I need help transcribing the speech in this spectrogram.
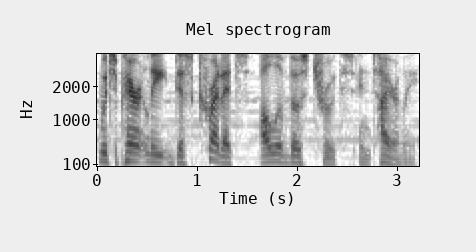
which apparently discredits all of those truths entirely.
